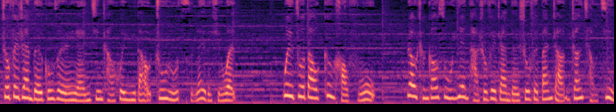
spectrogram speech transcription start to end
收费站的工作人员经常会遇到诸如此类的询问。为做到更好服务，绕城高速雁塔收费站的收费班长张巧静。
